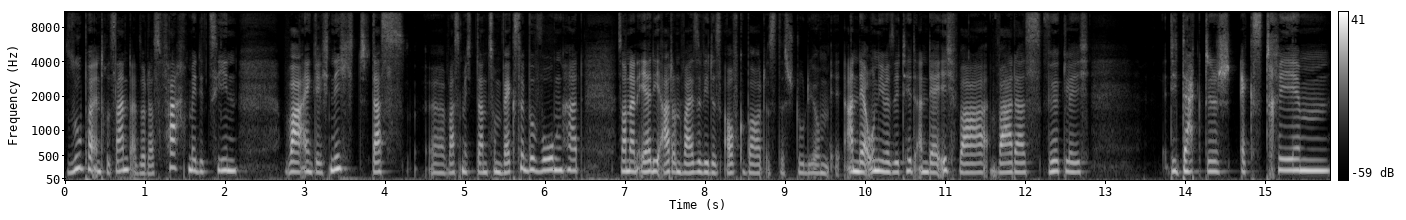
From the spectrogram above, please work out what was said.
super interessant. Also das Fach Medizin war eigentlich nicht das, äh, was mich dann zum Wechsel bewogen hat, sondern eher die Art und Weise, wie das aufgebaut ist, das Studium. An der Universität, an der ich war, war das wirklich didaktisch extrem,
